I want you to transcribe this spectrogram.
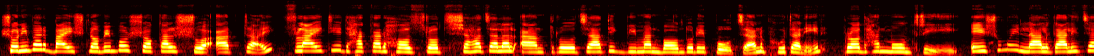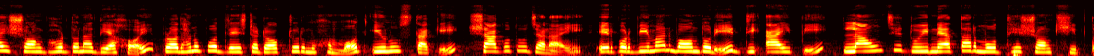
শনিবার বাইশ নভেম্বর সকাল সোয়া আটটায় ফ্লাইটে ঢাকার হজরত শাহজালাল আন্তর্জাতিক বিমানবন্দরে পৌঁছান ভুটানের প্রধানমন্ত্রী। এই সময় লাল গালিচায় সংবর্ধনা দেয়া হয় প্রধান উপদেষ্টা ডক্টর মোহাম্মদ ইউনুস তাকে স্বাগত জানায়। এরপর বিমানবন্দরে ডিআইপি লাউঞ্চে দুই নেতার মধ্যে সংক্ষিপ্ত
